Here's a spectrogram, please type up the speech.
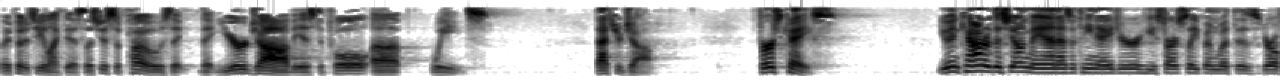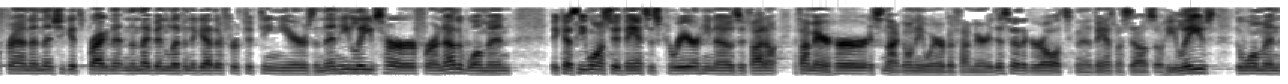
Let me put it to you like this. Let's just suppose that, that your job is to pull up weeds. That's your job. First case. You encounter this young man as a teenager. He starts sleeping with his girlfriend, and then she gets pregnant, and then they've been living together for 15 years, and then he leaves her for another woman because he wants to advance his career. He knows if I don't, if I marry her, it's not going anywhere. But if I marry this other girl, it's going to advance myself. So he leaves the woman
